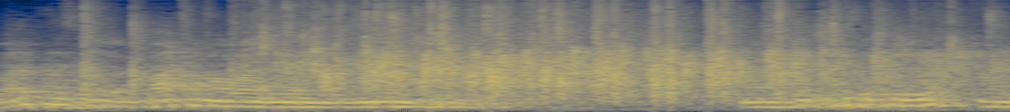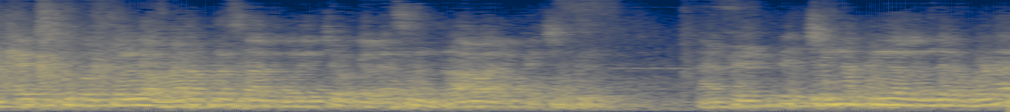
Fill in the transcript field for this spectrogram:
వరప్రసాద్ ఒక పాఠం అవ్వాలి మన టెక్స్ట్ బుక్లో మన టెక్స్ట్ బుక్లో వరప్రసాద్ గురించి ఒక లెసన్ రావాలి ఖచ్చితంగా. అంటే చిన్న పిల్లలందరూ కూడా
